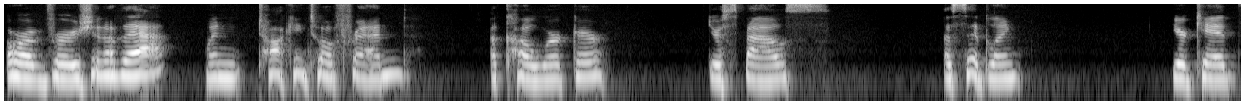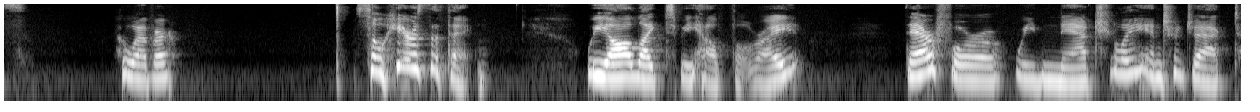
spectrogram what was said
or a version of that when talking to a friend, a coworker, your spouse, a sibling, your kids, whoever. So here's the thing we all like to be helpful, right? Therefore, we naturally interject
